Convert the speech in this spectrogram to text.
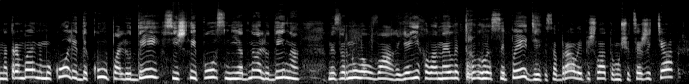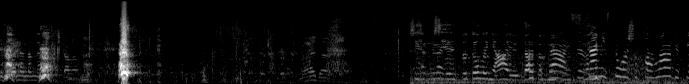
на трамвайному колі, де купа людей, всі йшли повз, ні одна людина не звернула уваги. Я їхала на електровелосипеді, забрала і пішла, тому що це життя. То, то линяють, да, то в них Так, це свої- замість того, щоб погладити,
